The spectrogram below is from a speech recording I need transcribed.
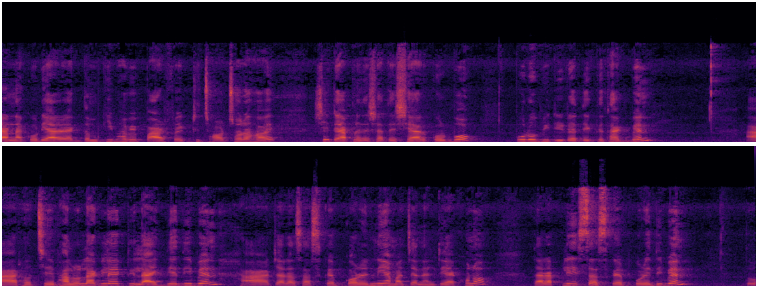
রান্না করি আর একদম কীভাবে পারফেক্ট ঝরঝরা হয়, সেটা আপনাদের সাথে শেয়ার করব। পুরো ভিডিওটা দেখতে থাকবেন। আর হচ্ছে ভালো লাগলে একটি লাইক দিয়ে দিবেন। আর যারা সাবস্ক্রাইব করেননি আমার চ্যানেলটি এখনও তারা প্লিজ সাবস্ক্রাইব করে দিবেন। তো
